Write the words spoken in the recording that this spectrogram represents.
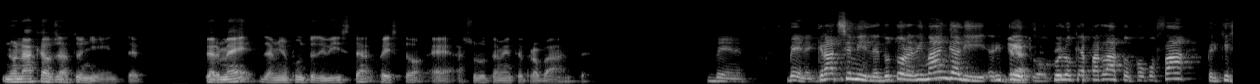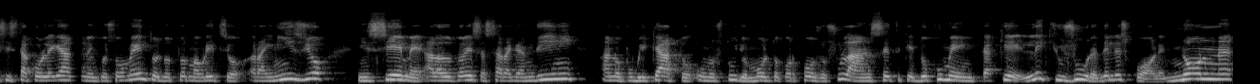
non ha causato niente. Per me, dal mio punto di vista, questo è assolutamente probante. Bene. Bene, grazie mille. Dottore, rimanga lì, ripeto, grazie. quello che ha parlato poco fa, perché si sta collegando in questo momento, il dottor Maurizio Rainisio, insieme alla dottoressa Sara Gandini, hanno pubblicato uno studio molto corposo sull'ANSET che documenta che le chiusure delle scuole non,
